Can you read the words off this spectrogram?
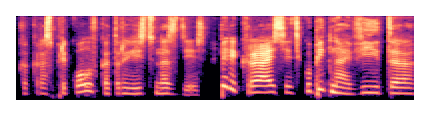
как раз приколов, которые есть у нас здесь. Перекрасить, купить на Авито,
